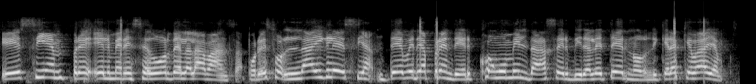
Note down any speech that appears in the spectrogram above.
es siempre el merecedor de la alabanza. Por eso la iglesia debe de aprender con humildad a servir al Eterno, donde quiera que vayamos.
